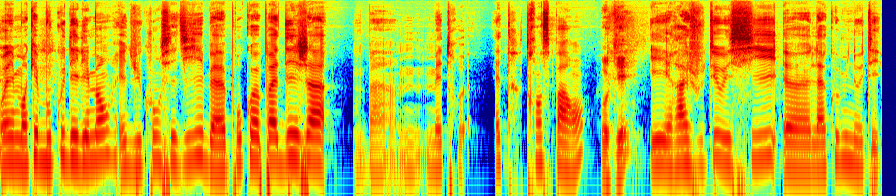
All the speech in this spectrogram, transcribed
Ouais, il manquait beaucoup d'éléments et du coup on s'est dit bah, pourquoi pas déjà bah, mettre, être transparent Ok. et rajouter aussi euh, la communauté.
